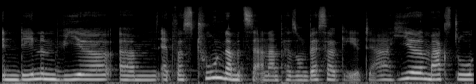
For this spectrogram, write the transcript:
in denen wir ähm, etwas tun, damit es der anderen Person besser geht. Ja, hier magst du,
